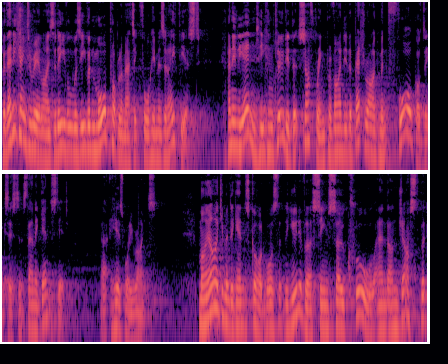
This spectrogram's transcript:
But then he came to realize that evil was even more problematic for him as an atheist. And in the end, he concluded that suffering provided a better argument for God's existence than against it. Uh, here's what he writes My argument against God was that the universe seems so cruel and unjust, but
